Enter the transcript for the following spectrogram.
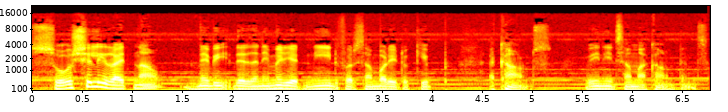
Socially right now, maybe there is an immediate need for somebody to keep accounts. We need some accountants.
